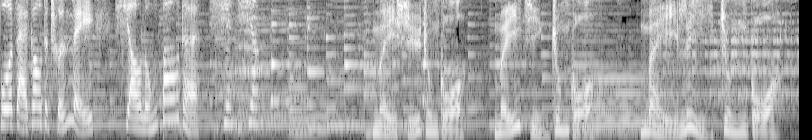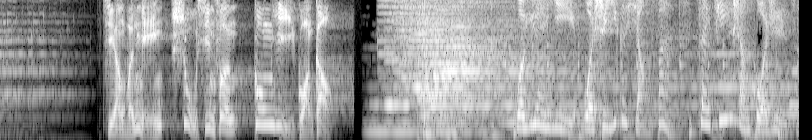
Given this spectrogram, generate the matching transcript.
钵仔糕的纯美，小笼包的鲜香。美食中国，美景中国，美丽中国。讲文明树新风。公益广告。我愿意，我是一个小贩，在街上过日子；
